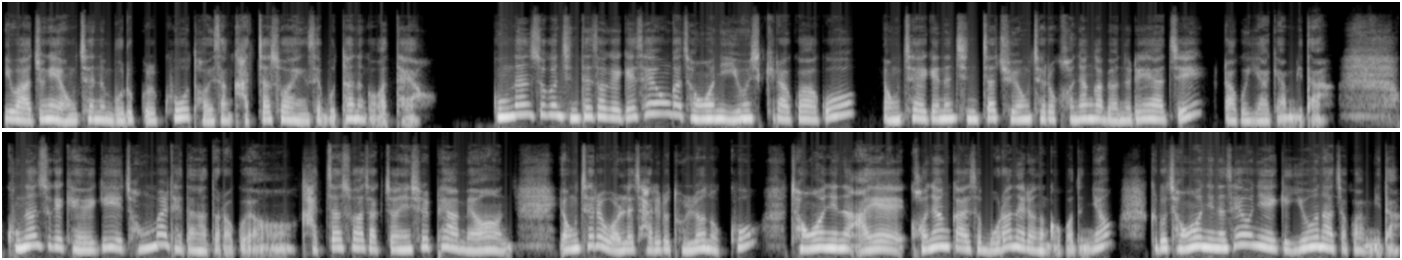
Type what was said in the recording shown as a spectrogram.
이 와중에 영채는 무릎 꿇고 더 이상 가짜 수아 행세 못하는 것 같아요. 공난숙은 진태석에게 세훈과 정원이 이혼시키라고 하고 영채에게는 진짜 주영채로 건양과 며느리 해야지 라고 이야기합니다. 공난숙의 계획이 정말 대단하더라고요. 가짜 수화 작전이 실패하면 영채를 원래 자리로 돌려놓고 정원이는 아예 건양가에서 몰아내려는 거거든요. 그리고 정원이는 세훈이에게 이혼하자고 합니다.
